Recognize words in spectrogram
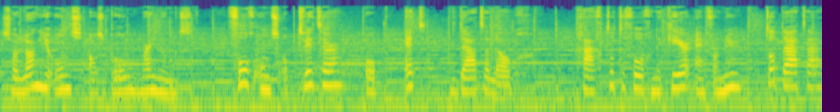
zolang je ons als bron maar noemt. Volg ons op Twitter op @dedataloog. Graag tot de volgende keer en voor nu tot data.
